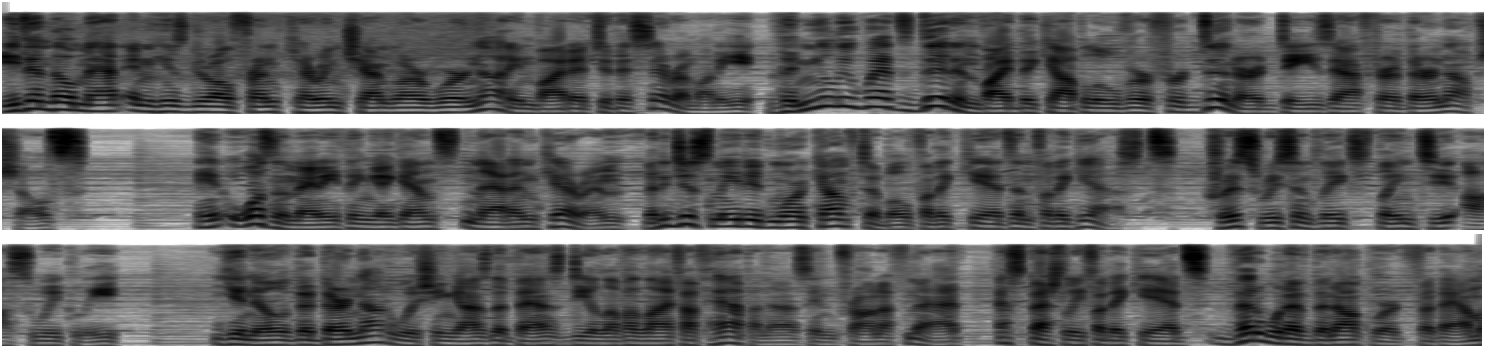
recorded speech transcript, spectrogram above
Even though Matt and his girlfriend Caryn Chandler were not invited to the ceremony, the newlyweds did invite the couple over for dinner days after their nuptials. It wasn't anything against Matt and Caryn, but it just made it more comfortable for the kids and for the guests. Chris recently explained to Us Weekly, you know that they're not wishing us the best deal of a life of happiness in front of Matt, especially for the kids, that would have been awkward for them.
